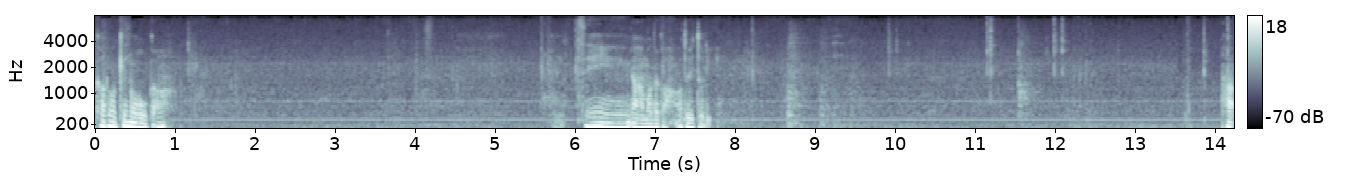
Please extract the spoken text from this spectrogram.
カラオケの方か。全員あまだか。あと一人あ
